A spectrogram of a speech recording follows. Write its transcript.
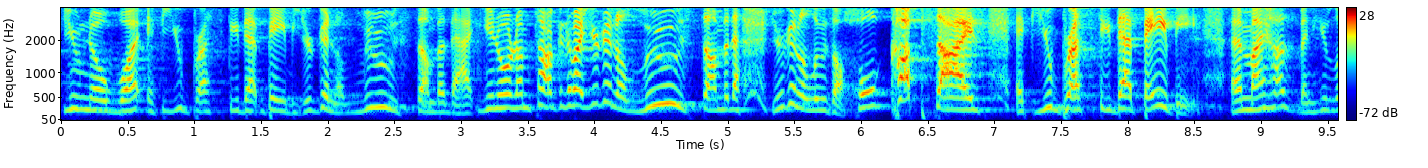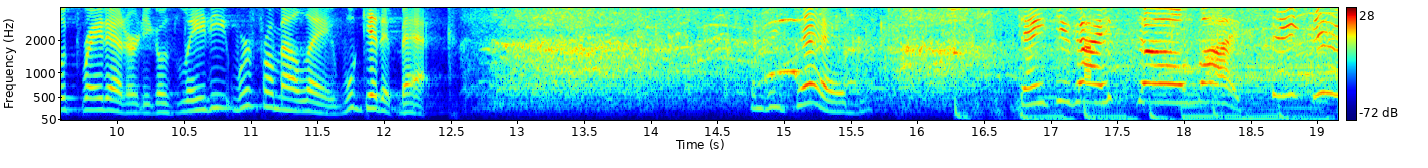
You know what? If you breastfeed that baby, you're gonna lose some of that. You know what I'm talking about? You're gonna lose some of that. You're gonna lose a whole cup size if you breastfeed that baby. And my husband, he looked right at her and he goes, Lady, we're from LA. We'll get it back. And we did. Thank you guys so much. Thank you.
